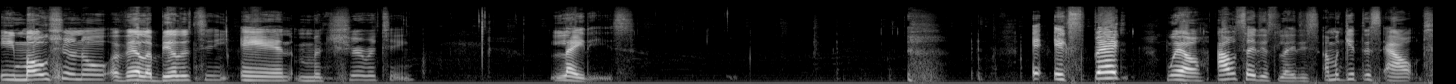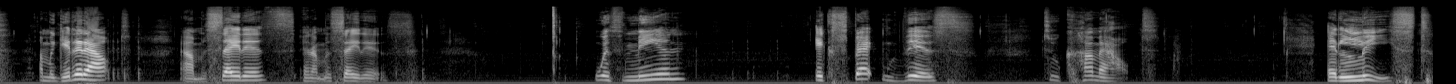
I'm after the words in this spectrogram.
emotional availability and maturity. Ladies, expect, well, I would say this, ladies. I'm going to get this out. I'm going to get it out. I'm going to say this, and I'm going to say this. With men, expect this to come out at least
